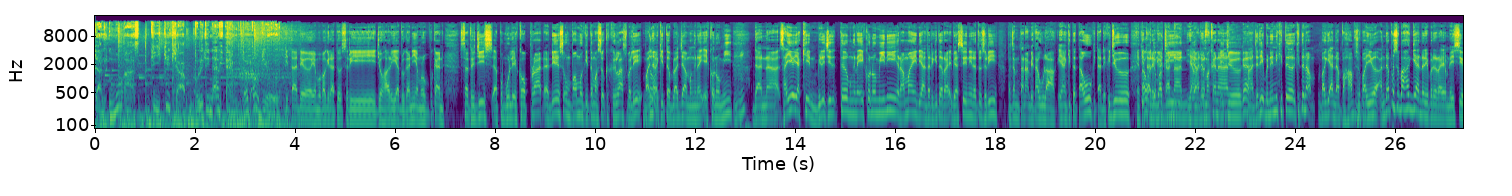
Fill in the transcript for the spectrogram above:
dan Muaz di kecap bulletinfm.audio. Kita ada yang berbagi Datuk Seri Johari Abdul Ghani yang merupakan strategis uh, pemulih korporat. Uh, dia seumpama kita masuk ke kelas balik, Betul. banyak kita belajar mengenai ekonomi mm-hmm. dan uh, saya yakin bila cerita mengenai ekonomi ni ramai di antara kita rakyat biasa ni Datuk Seri macam tak nak ambil tahulah. Yang kita tahu kita ada kerja, Yang kita ada, ada gaji, makanan di yang ada makanan. meja, kan? Ah, jadi benda ni kita kita nak bagi anda faham supaya anda pun sebahagian daripada rakyat Malaysia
